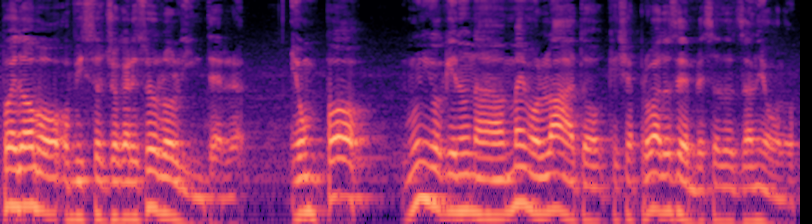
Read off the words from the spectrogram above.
Poi dopo ho visto giocare solo l'Inter è un po' l'unico che non ha mai mollato, che ci ha provato sempre, è stato Zaniolo.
